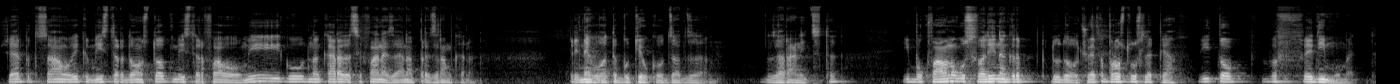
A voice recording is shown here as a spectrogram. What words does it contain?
Шерпата само вика мистер Дон Стоп, мистер Me и го накара да се хване за една презрамкана. При неговата бутилка отзад за, за раницата. И буквално го свали на гръб додолу. Човека просто ослепя. И то в един момент.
